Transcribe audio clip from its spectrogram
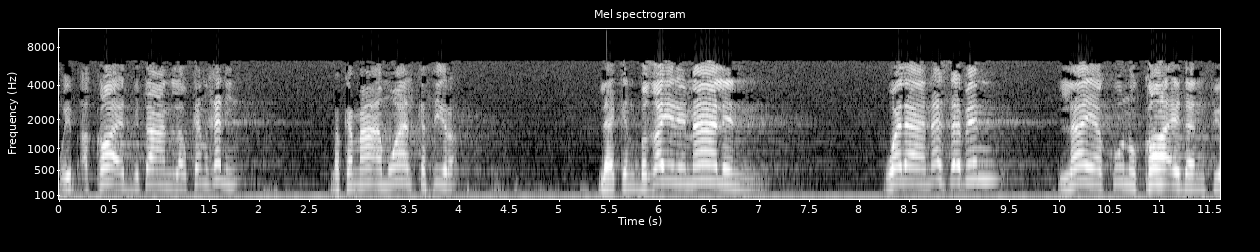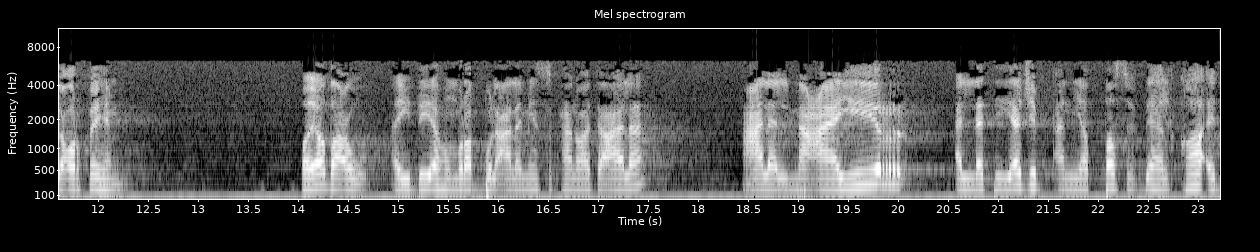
ويبقى قائد بتاعنا لو كان غني لو كان معاه أموال كثيرة. لكن بغير مال ولا نسب لا يكون قائدا في عرفهم. فيضع أيديهم رب العالمين سبحانه وتعالى على المعايير التي يجب أن يتصف بها القائد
